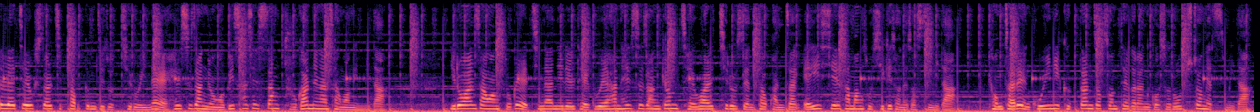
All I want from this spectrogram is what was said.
실내 체육시설 집합 금지 조치로 인해 헬스장 영업이 사실상 불가능한 상황입니다. 이러한 상황 속에 지난 1일 대구의 한 헬스장 겸 재활치료센터 관장 A씨의 사망 소식이 전해졌습니다. 경찰은 고인이 극단적 선택을 한 것으로 추정했습니다.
